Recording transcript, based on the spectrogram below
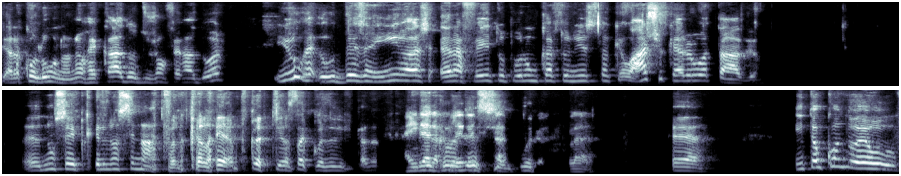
Era coluna, né? o recado do João Ferrador. E o, o desenho era feito por um cartunista que eu acho que era o Otávio. Eu não sei porque ele não assinava naquela época, tinha essa coisa de ficar. Ainda era plena ditadura, claro. É. Então, quando eu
